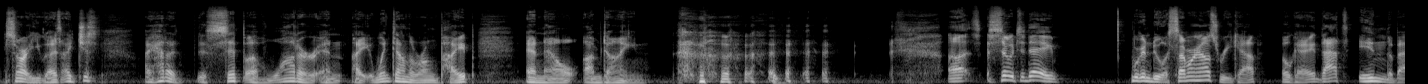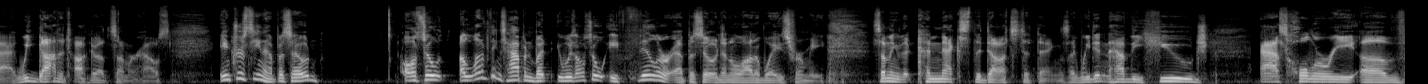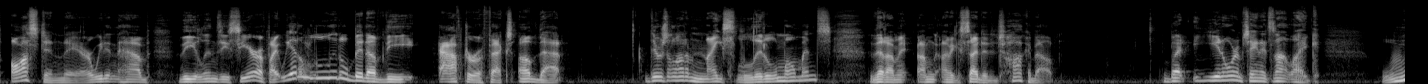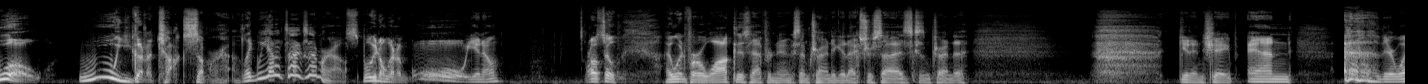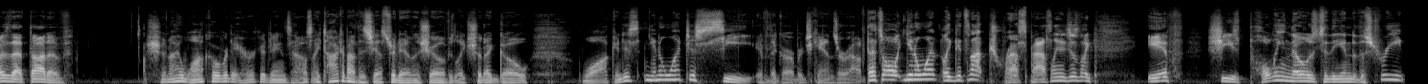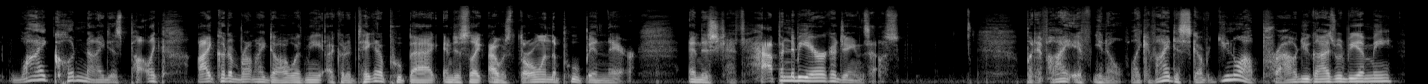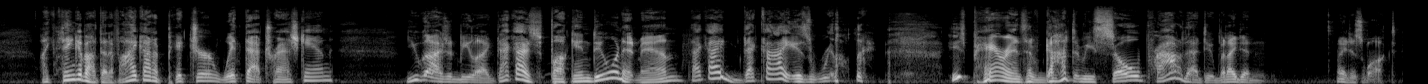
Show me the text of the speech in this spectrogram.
Sorry, you guys. I just I had a, a sip of water and I went down the wrong pipe, and now I'm dying. uh, so today we're going to do a Summer House recap. Okay, that's in the bag. We got to talk about Summer House. Interesting episode. Also, a lot of things happened, but it was also a filler episode in a lot of ways for me. Something that connects the dots to things. Like we didn't have the huge assholery of Austin there. We didn't have the Lindsay Ciara fight. We had a little bit of the after effects of that. There's a lot of nice little moments that I'm I'm, I'm excited to talk about. But you know what I'm saying? It's not like, whoa, we gotta talk Summer House. Like we gotta talk Summer House, but we don't gotta. Oh, you know. Also, I went for a walk this afternoon because I'm trying to get exercise because I'm trying to get in shape. And there was that thought of, should I walk over to Erika Jayne's house? I talked about this yesterday on the show of like, should I go walk and just, you know what, just see if the garbage cans are out. That's all, you know what? Like, it's not trespassing. It's just like, if she's pulling those to the end of the street, why couldn't I just pop? Like, I could have brought my dog with me. I could have taken a poop bag and just like, I was throwing the poop in there. And this happened to be Erika Jayne's house. But if I, if, you know, like if I discovered, you know how proud you guys would be of me? Like, think about that. If I got a picture with that trash can, you guys would be like, that guy's fucking doing it, man. That guy, that guy is real. His parents have got to be so proud of that dude, but I didn't. I just walked.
